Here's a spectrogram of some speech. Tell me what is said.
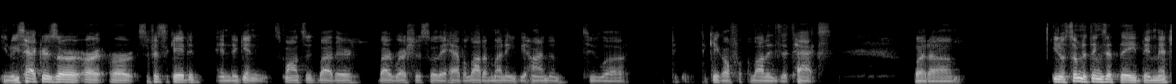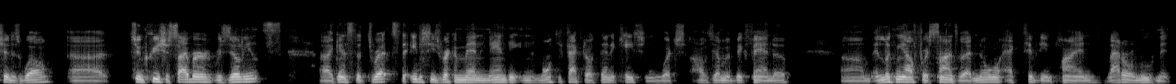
you know these hackers are, are, are sophisticated and again sponsored by their by russia. So they have a lot of money behind them to uh to, to kick off a lot of these attacks. But um you know, some of the things that they, they mentioned as well, uh, to increase your cyber resilience uh, against the threats, the agencies recommend mandating multi-factor authentication, which obviously I'm a big fan of, um, and looking out for signs of abnormal activity implying lateral movement,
